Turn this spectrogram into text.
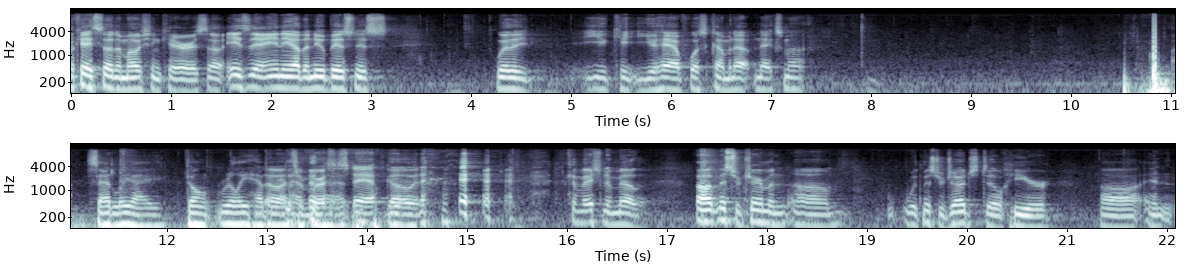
Okay, so the motion carries. So is there any other new business? Whether you, you have what's coming up next month? Sadly, I don't really have an Lord answer have for mercy, that. staff Yeah. going. Commissioner Miller. Uh, Mr. Chairman, um, with Mr. Judge still here, uh, and,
